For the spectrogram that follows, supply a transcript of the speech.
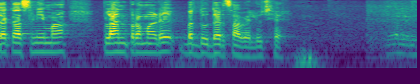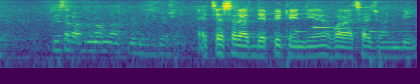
ચકાસણીમાં પ્લાન પ્રમાણે બધું દર્શાવેલું છે. જી સર આપનું નામ ને આપનું designation HS Raj deputy engineer Varachha zone B.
